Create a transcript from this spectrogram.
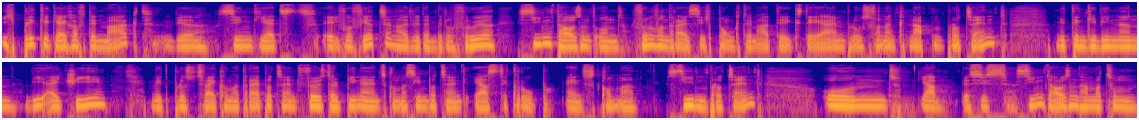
ich blicke gleich auf den Markt. Wir sind jetzt 11.14 Uhr, heute wieder ein bisschen früher. 7035 Punkte im ATXDR, ein Plus von einem knappen Prozent. Mit den Gewinnern VIG mit plus 2,3 Prozent, First Alpine 1,7 Prozent, Erste Group 1,7 Prozent. Und ja, das ist 7000 haben wir zum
